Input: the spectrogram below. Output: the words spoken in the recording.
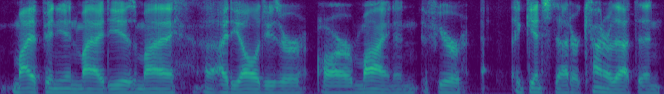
my opinion, my ideas, my uh, ideologies are are mine, and if you're against that or counter that, then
